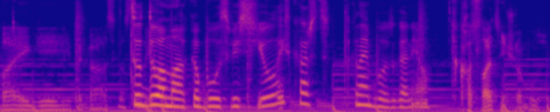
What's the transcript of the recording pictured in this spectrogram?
baigi. tā kā Tu domā, ka būs viss jūlijas karsts? Tā nebūs gan jau. Kāds laiks viņš jau būs?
